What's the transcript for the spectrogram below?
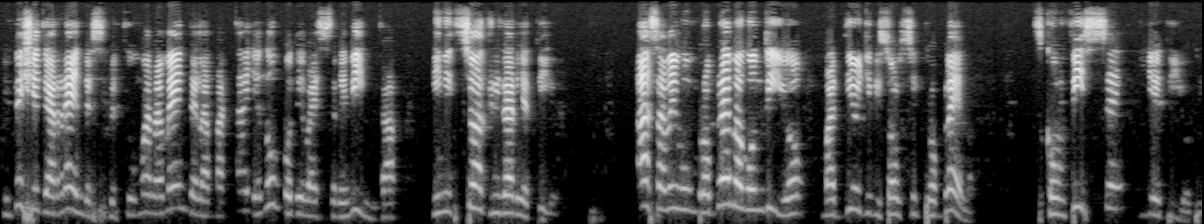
invece di arrendersi perché umanamente la battaglia non poteva essere vinta, iniziò a gridare a Dio. Asa aveva un problema con Dio, ma Dio gli risolse il problema. Sconfisse gli Etiopi.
